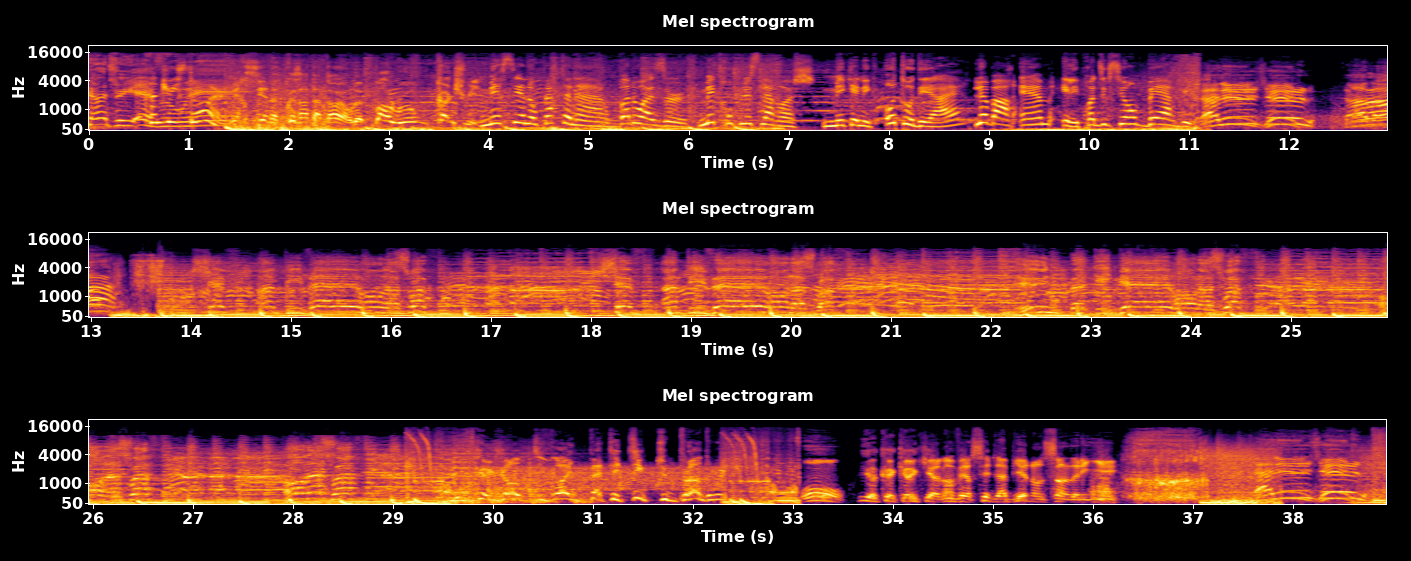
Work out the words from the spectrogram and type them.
Country Country. Store. Merci à notre présentateur, le Ballroom Country. Merci à nos partenaires Budweiser, Métro Plus La Roche, Mécanique Auto DR, Le Bar M et les productions BRB. Salut Jules, ça va? Chef, un petit verre, on a soif. Chef, un petit verre, on a soif. Une petite bière, on a soif. On a soif. On a soif. D'ivrogne pathétique tu me prends, toi? Oh, il y a quelqu'un qui a renversé de la bière dans le cendrier. Salut Jules!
